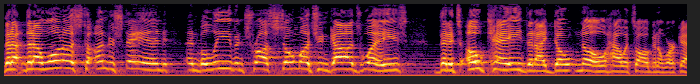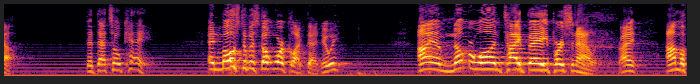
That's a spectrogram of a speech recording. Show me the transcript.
That I, that I want us to understand and believe and trust so much in God's ways that it's okay that I don't know how it's all going to work out. That that's okay. And most of us don't work like that, do we? I am number one type A personality, right? I'm a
